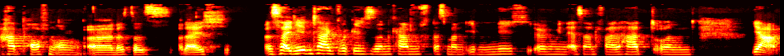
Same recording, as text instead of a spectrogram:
habe Hoffnung, äh, dass das, oder ich, es ist halt jeden Tag wirklich so ein Kampf, dass man eben nicht irgendwie einen Essanfall hat und ja,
